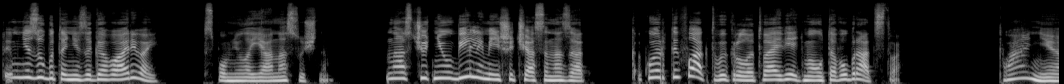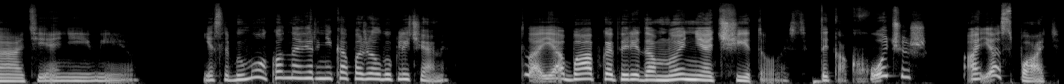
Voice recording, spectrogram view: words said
«Ты мне зубы-то не заговаривай», — вспомнила я о насущном. «Нас чуть не убили меньше часа назад. Какой артефакт выкрала твоя ведьма у того братства?» «Понятия не имею». Если бы мог, он наверняка пожал бы плечами. «Твоя бабка передо мной не отчитывалась. Ты как хочешь, а я спать».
